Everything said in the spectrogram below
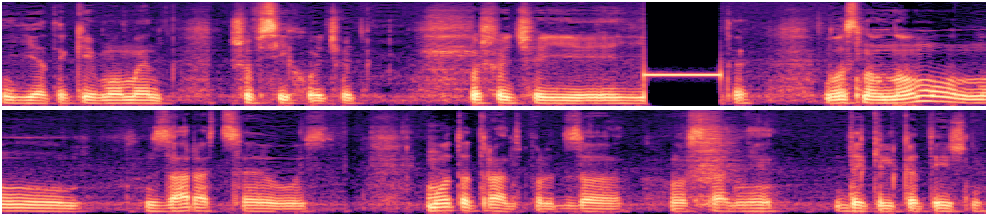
Є такий момент, що всі хочуть пошвидше її. В основному, ну, зараз це ось мототранспорт за останні декілька тижнів.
